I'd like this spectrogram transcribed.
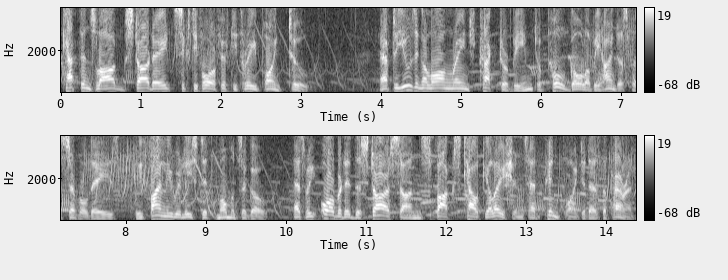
Captain's log, Stardate 6453.2. After using a long-range tractor beam to pull Gola behind us for several days, we finally released it moments ago. As we orbited the star sun, Spock's calculations had pinpointed as the parent.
